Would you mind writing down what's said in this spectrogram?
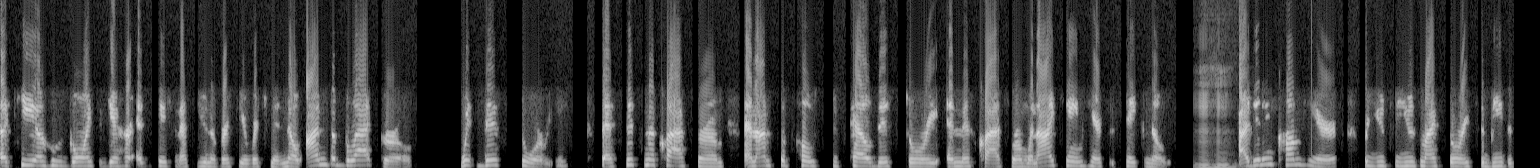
Akia who's going to get her education at the University of Richmond. No, I'm the black girl with this story that sits in a classroom and I'm supposed to tell this story in this classroom when I came here to take notes. Mm-hmm. I didn't come here for you to use my story to be the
